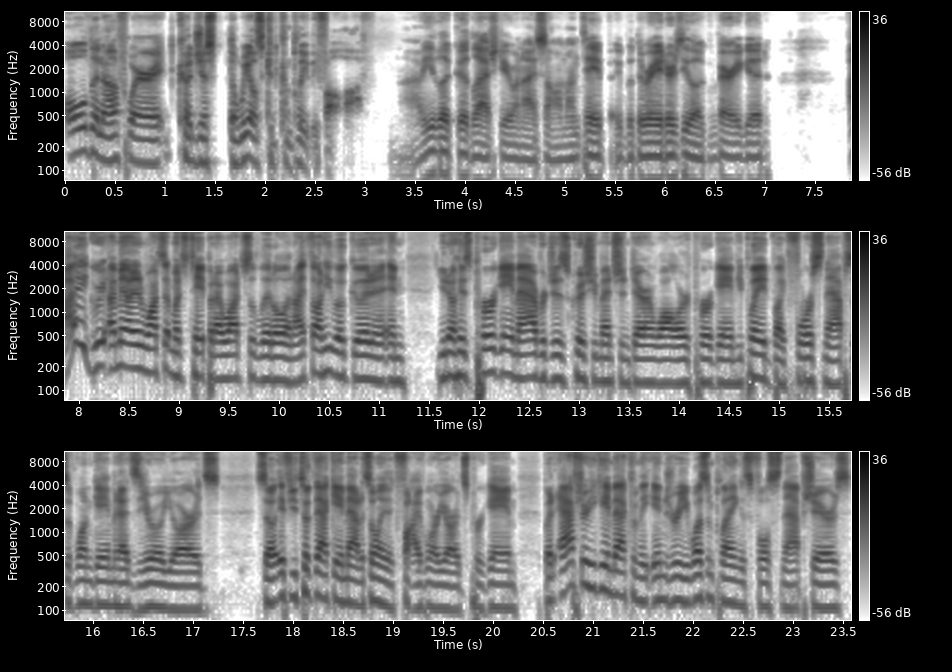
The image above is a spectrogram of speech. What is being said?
old enough where it could just the wheels could completely fall off. Uh, he looked good last year when I saw him on tape with the Raiders. He looked very good. I agree. I mean, I didn't watch that much tape, but I watched a little, and I thought he looked good. And, and you know, his per game averages. Chris, you mentioned Darren Waller per game. He played like four snaps of one game and had zero yards. So if you took that game out, it's only like five more yards per game. But after he came back from the injury, he wasn't playing his full snap shares.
